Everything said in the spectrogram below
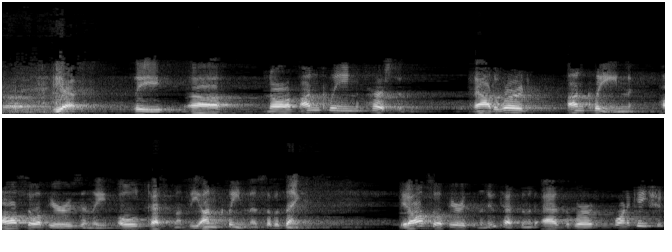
Uh, Yes. The uh, nor unclean person. Now, the word unclean also appears in the Old Testament, the uncleanness of a thing. It also appears in the New Testament as the word fornication.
